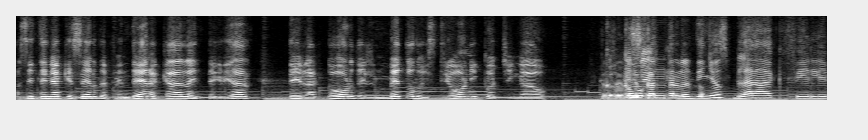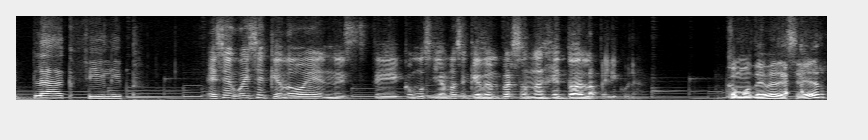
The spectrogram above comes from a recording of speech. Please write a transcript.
Así tenía que ser, defender acá la integridad del actor, del método histriónico, chingado. ¿Cómo cantan los niños? Black Philip, Black Philip. Ese güey se quedó en, este, ¿cómo se llama? Se quedó en personaje toda la película. Como debe de ser.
